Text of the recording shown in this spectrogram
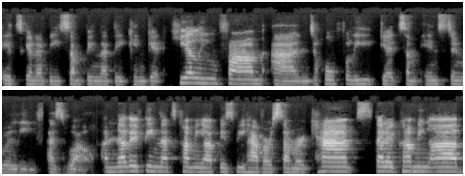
it's going to be something that they can get healing from and hopefully get some instant relief as well. Another thing that's coming up is we have our summer camps that are coming up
